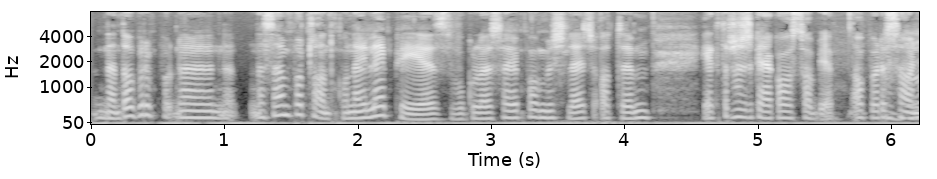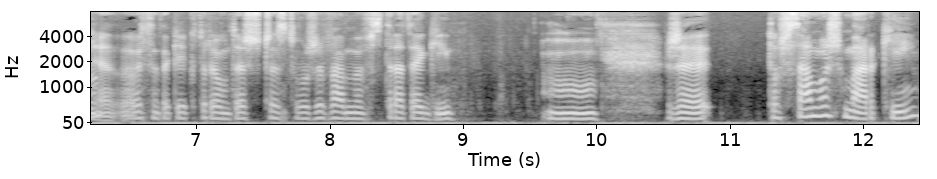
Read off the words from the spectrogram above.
na dobry, na, na, samym początku najlepiej jest w ogóle sobie pomyśleć o tym, jak troszeczkę jako o sobie, o personie, mhm. właśnie takiej, którą też często używamy w strategii, um, że tożsamość marki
